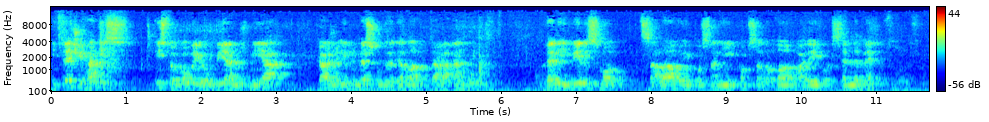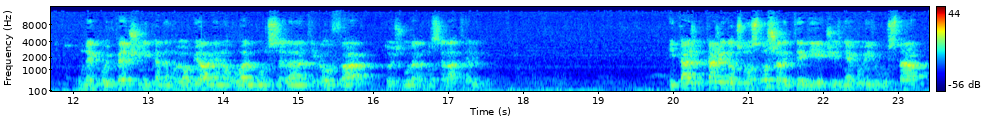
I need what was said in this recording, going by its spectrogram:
I treći hadis isto govori o ubijanju zmija, kaže Ibn Mesud radijallahu ta'ala anhu, veli bili smo sa Allahovim poslanikom sallallahu alaihi wa sallame u nekoj pećini kada mu je objavljeno u al murselati ufa, to je sura al murselati, jel? I kaže, kaže dok smo slušali te riječi iz njegovih usta,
